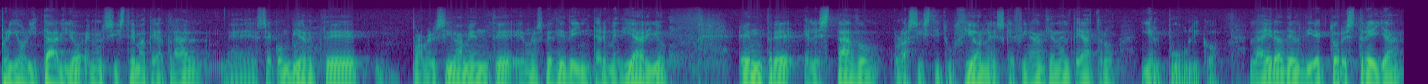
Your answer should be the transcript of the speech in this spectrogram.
prioritario en el sistema teatral, eh, se convierte progresivamente en una especie de intermediario entre el Estado o las instituciones que financian el teatro y el público. La era del director estrella,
